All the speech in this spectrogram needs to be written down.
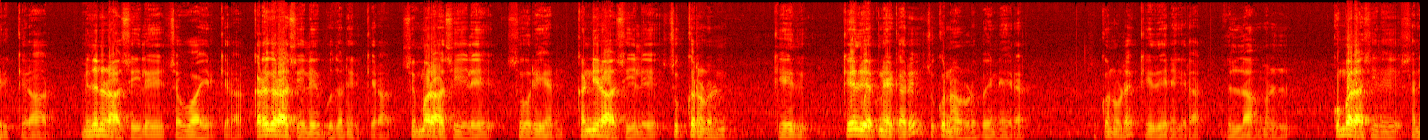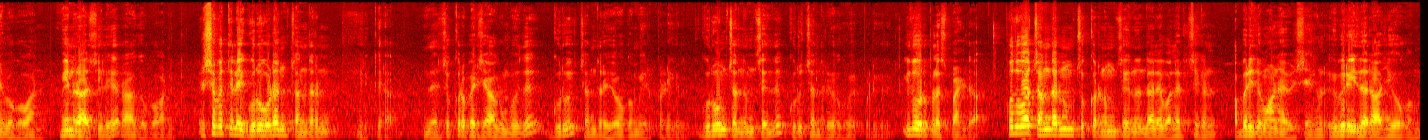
இருக்கிறார். மிதன ராசியிலே செவ்வாய் இருக்கிறார். கடக ராசியிலே புதன் இருக்கிறார். சிம்ம ராசியிலே சூரியன் கன்னிராசியிலே ராசியிலே சுக்கிரனுடன் கேது. கேது ஏற்கனவே இருக்காரு சுக்கரனோட போய் இணைகிறார். சுக்கரனோட கேது இணைகிறார். இல்லாமல் கும்பராசியிலே சனி பகவான் மீனராசியிலே ராகு பகவான். ரிஷபத்திலே குருவுடன் சந்திரன் இருக்கிறார். இந்த சுக்கிர பயிற்சி ஆகும்போது குரு சந்திர யோகம் ஏற்படுகிறது. குருவும் சந்திரனும் சேர்ந்து குரு சந்திர யோகம் ஏற்படுகிறது. இது ஒரு ப்ளஸ் பாயிண்ட் தான். பொதுவாக சந்திரனும் சுக்கரனும் சேர்ந்திருந்தாலே வளர்ச்சிகள் அபரிதமான விஷயங்கள் விபரீத ராஜயோகம்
